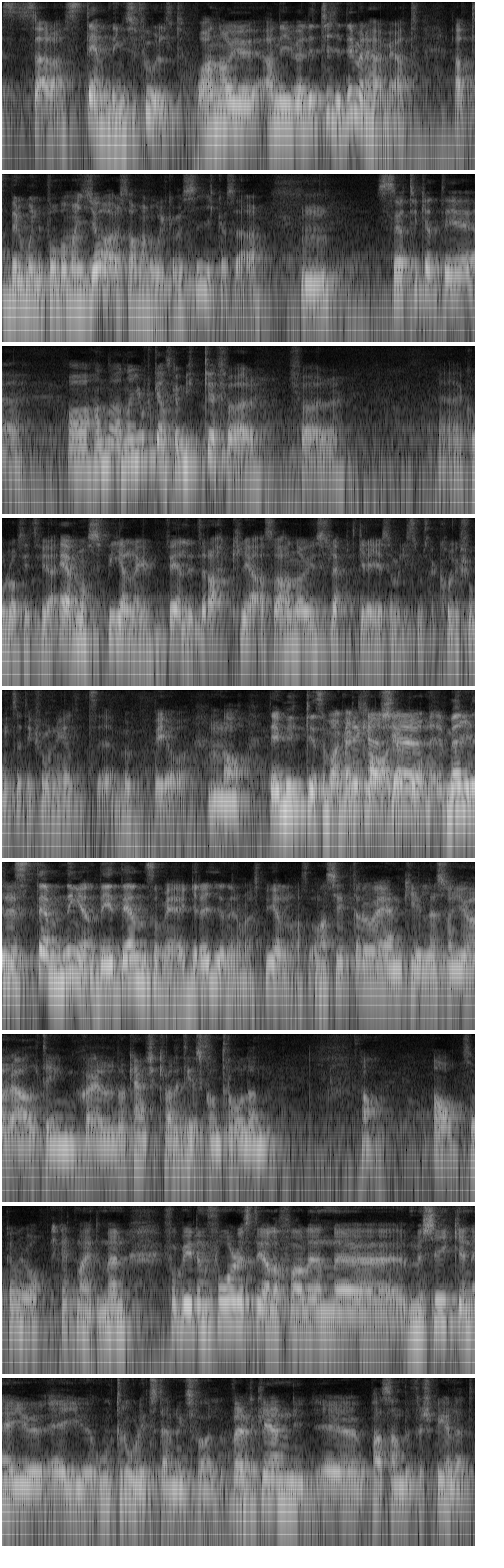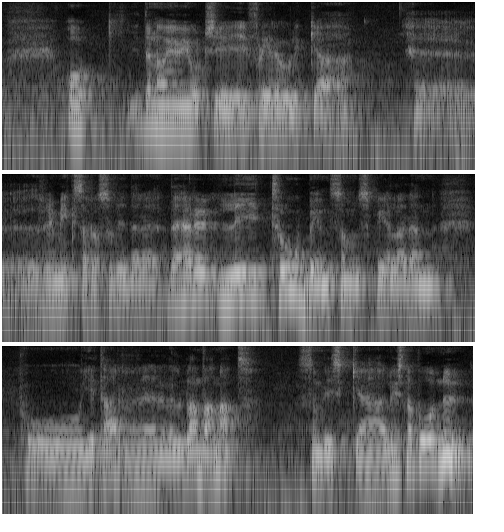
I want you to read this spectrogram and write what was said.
så här, stämningsfullt. Och han, har ju, han är ju väldigt tidig med det här med att, att beroende på vad man gör så har man olika musik och sådär. Mm. Så jag tycker att det ja, han, han har gjort ganska mycket för, för Commodore 64. Även om spelen är väldigt rackliga. Alltså, han har ju släppt grejer som är liksom så här kollisionsdetektion är helt eh, muppig och Mm. ja, det är mycket som man kan klaga på. Men blir- stämningen, det är den som är grejen i de här spelen. Alltså. Man sitter och är en kille som gör allting själv, då kanske kvalitetskontrollen... Ja, Ja, så kan det vara. det vet man inte. Men Forbidden Forest i alla fall, en, eh, musiken är ju, är ju otroligt stämningsfull. Verkligen eh, passande för spelet. Och den har ju gjorts i flera olika eh, remixar och så vidare. Det här är Lee Tobin som spelar den på gitarr, väl bland annat. Som vi ska lyssna på nu.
